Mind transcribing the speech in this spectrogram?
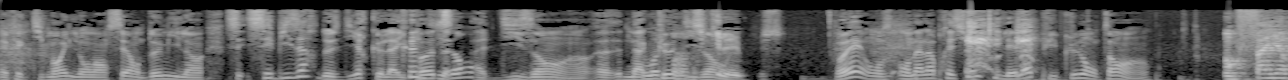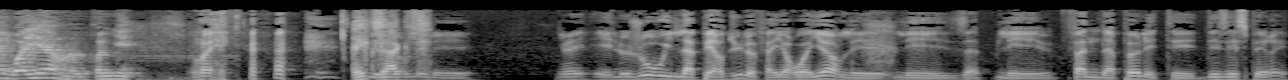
Effectivement, ils l'ont lancé en 2001. C'est c'est bizarre de se dire que l'iPod 10 ans a 10 ans, hein, euh, n'a que je pensais 10 ans. Ouais, on, on a l'impression qu'il est là depuis plus longtemps. En Firewire, le premier. Ouais. Exact. Les- Ouais, et le jour où il l'a perdu, le FireWire, les, les, les fans d'Apple étaient désespérés.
